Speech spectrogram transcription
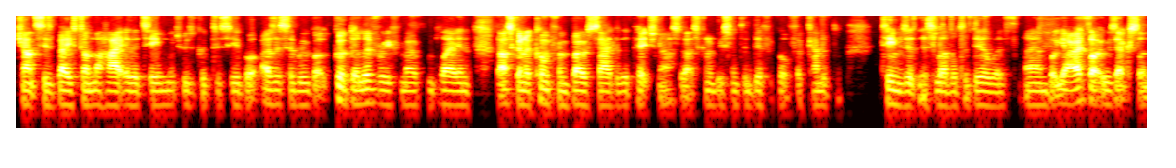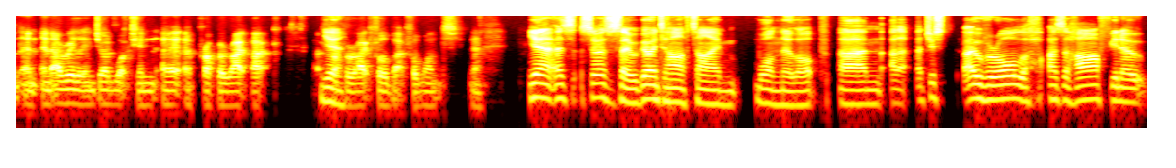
chances based on the height of the team, which was good to see. But as I said, we've got good delivery from open play, and that's going to come from both sides of the pitch now. So that's going to be something difficult for kind of teams at this level to deal with. Um, but yeah, I thought it was excellent, and, and I really enjoyed watching a, a proper right back, a yeah. proper right full back for once. Yeah. Yeah, as so as I say, we're going to half time one 0 up. Um, and I just overall as a half, you know,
